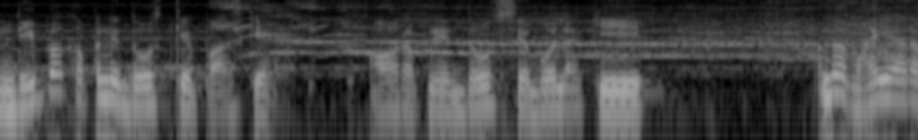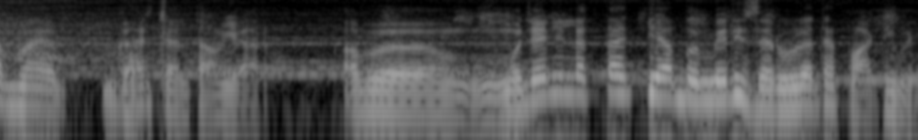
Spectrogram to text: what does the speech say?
दीपक अपने दोस्त के पास गया और अपने दोस्त से बोला कि अबे भाई यार, अब मैं घर चलता हूँ यार। अब मुझे नहीं लगता कि अब मेरी ज़रूरत है पार्टी में।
